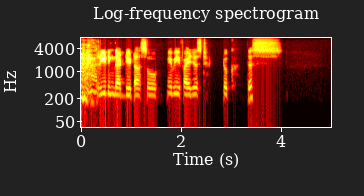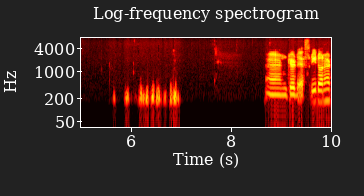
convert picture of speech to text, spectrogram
reading that data. So maybe if I just took this. And did fread on it?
